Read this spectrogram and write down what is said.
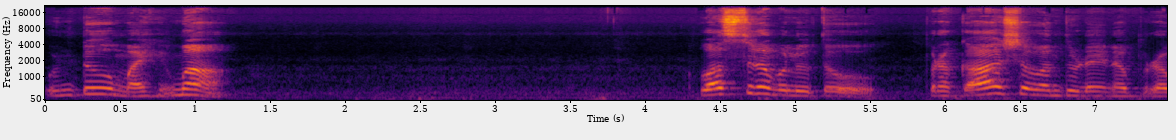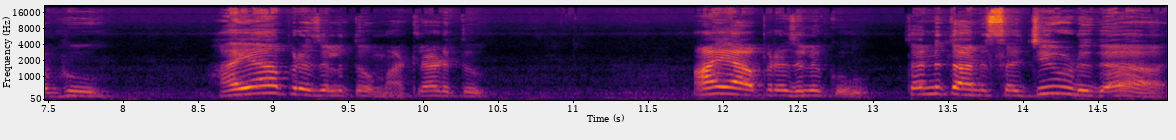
ఉంటూ మహిమ వస్త్రములతో ప్రకాశవంతుడైన ప్రభు ఆయా ప్రజలతో మాట్లాడుతూ ఆయా ప్రజలకు తను తాను సజీవుడుగా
